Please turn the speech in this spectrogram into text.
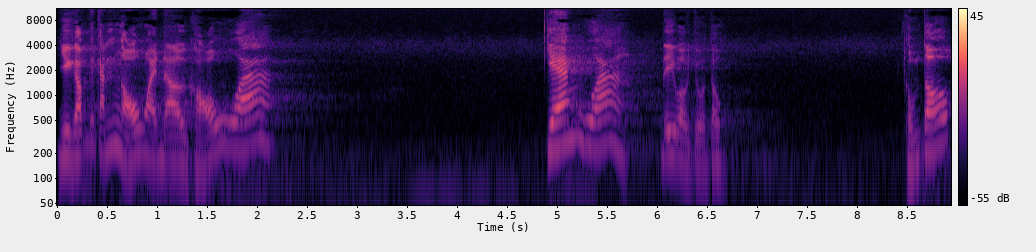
Vì gặp cái cảnh ngộ ngoài đời khổ quá, chán quá, đi vào chùa tu. Cũng tốt.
